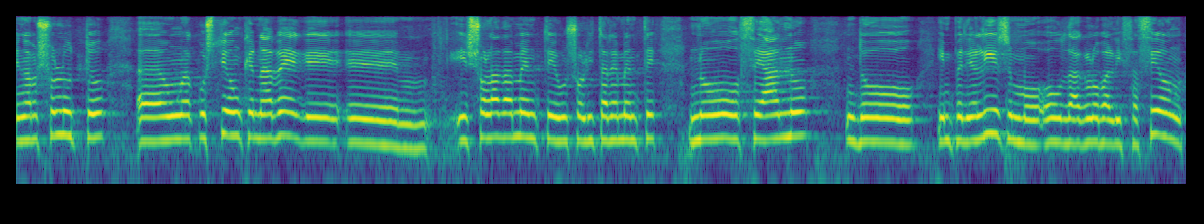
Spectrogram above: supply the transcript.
en absoluto eh, unha cuestión que navegue eh, isoladamente ou solitariamente no oceano do imperialismo ou da globalización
